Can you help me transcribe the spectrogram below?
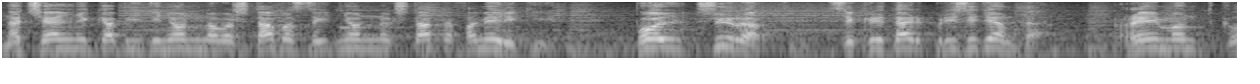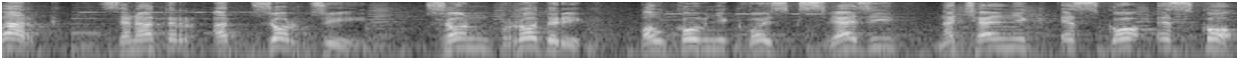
начальник Объединенного штаба Соединенных Штатов Америки, Поль Джирард, секретарь президента, Реймонд Кларк, сенатор от Джорджии, Джон Бродерик, полковник войск связи, начальник СКО СКО.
